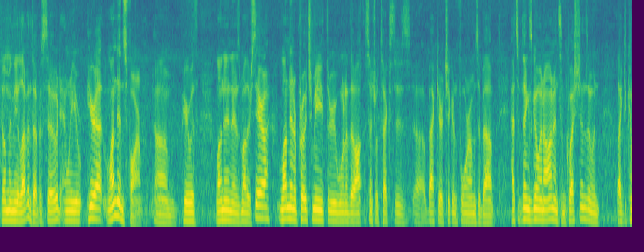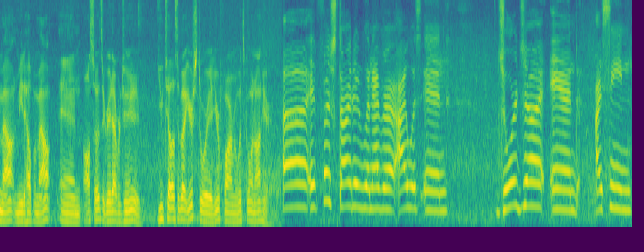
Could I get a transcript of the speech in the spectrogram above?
filming the 11th episode, and we're here at Londyn's farm, um, here with Londyn and his mother Sarah. Londyn approached me through one of the Central Texas uh, backyard chicken forums about had some things going on and some questions, and would like to come out and me to help him out. And also, it's a great opportunity. To you tell us about your story at your farm and what's going on here. Uh, it first started whenever I was in Georgia and I seen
